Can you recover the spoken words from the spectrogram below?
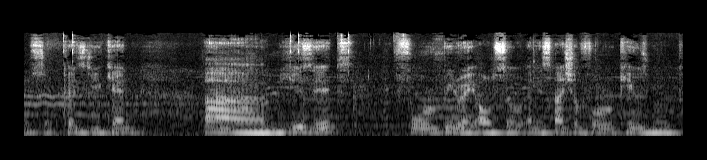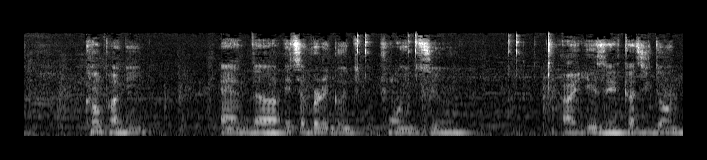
also because you can um, use it for V-Ray also and especially for Chaos Group company. And uh, it's a very good point to uh, use it because you don't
